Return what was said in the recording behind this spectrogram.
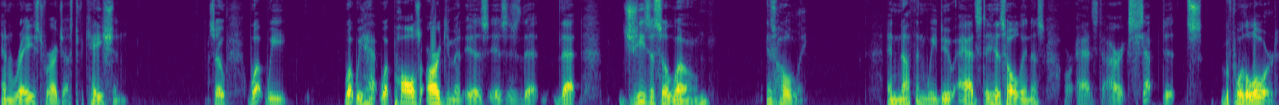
and raised for our justification. So what we what we ha- what Paul's argument is is is that that Jesus alone is holy. And nothing we do adds to his holiness or adds to our acceptance before the Lord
